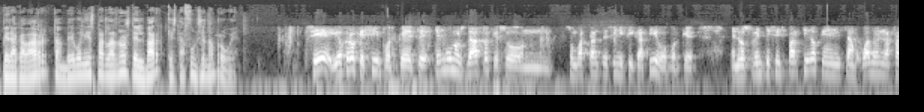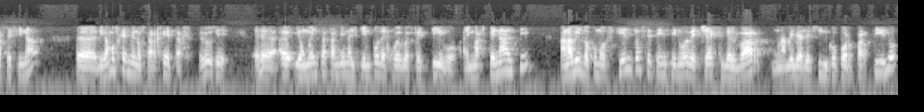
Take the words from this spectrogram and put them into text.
Pero acabar, también volies hablarnos del bar que está funcionando pro Sí, yo creo que sí, porque tengo unos datos que son, son bastante significativos, porque en los 36 partidos que se han jugado en la fase final, eh, digamos que hay menos tarjetas, eso sí, eh, y aumenta también el tiempo de juego efectivo, hay más penalti, han habido como 179 checks del VAR, una media de 5 por partido,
